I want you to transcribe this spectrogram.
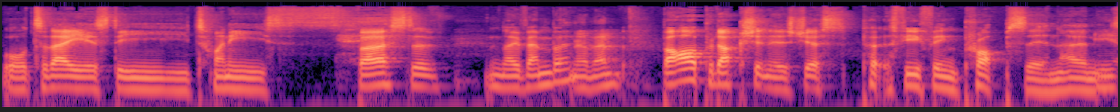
Well, today is the 21st of November. November. But our production is just put a few thing props in and Yeah.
